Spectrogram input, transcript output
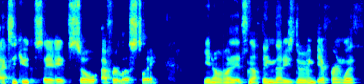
execute the save so effortlessly. You know, it's nothing that he's doing different with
